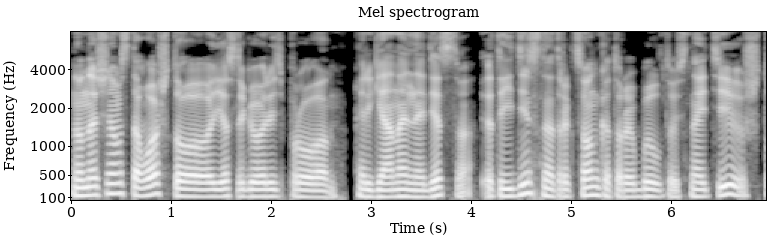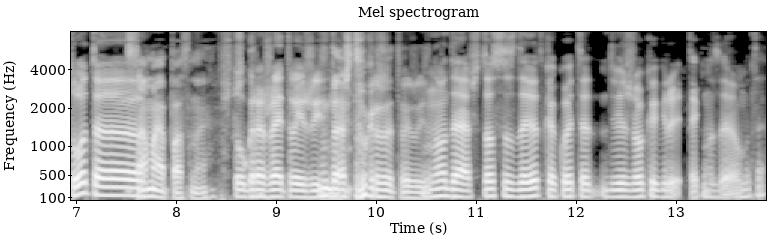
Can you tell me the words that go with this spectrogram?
Ну, начнем с того, что если говорить про региональное детство, это единственный аттракцион, который был. То есть найти что-то... Самое опасное. Что угрожает твоей жизни. Да, что угрожает твоей жизни. Ну да, что создает какой-то движок игры, так назовем это.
